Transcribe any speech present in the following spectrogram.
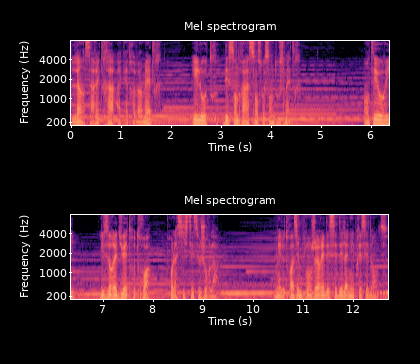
L'un s'arrêtera à 80 mètres et l'autre descendra à 172 mètres. En théorie, ils auraient dû être trois pour l'assister ce jour-là. Mais le troisième plongeur est décédé l'année précédente,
